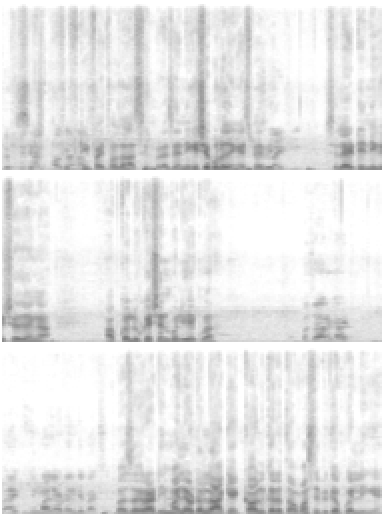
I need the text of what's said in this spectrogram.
Fifty five thousand asking price है। निगेशियबल हो जाएगा इसमें भी? स्लाइटली स्लाइटली निगेशियल हो जाएगा। आपका लोकेशन बोलिए एक बार। बाज़ार घाट हिमालय होटल के बैक हिमालय होटल आके कॉल करें तो आप वहाँ से पिकअप कर लेंगे।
